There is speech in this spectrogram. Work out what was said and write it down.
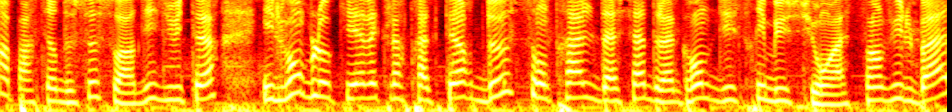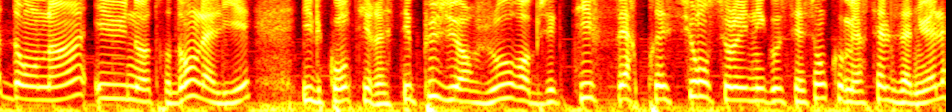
À partir de ce soir, 18h, ils vont bloquer avec leurs tracteurs deux centrales d'achat de la grande distribution à Saint-Vulbas dans l'un et une autre dans l'Allier. Ils comptent y rester plusieurs jours. Objectif, faire pression sur les négociations commerciales annuelles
